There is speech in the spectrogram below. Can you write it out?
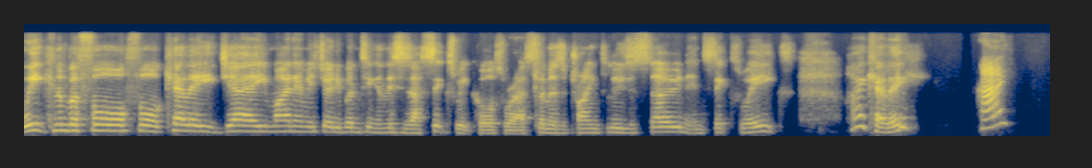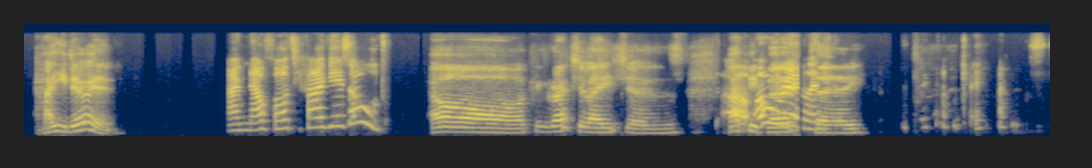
Week number four for Kelly J. My name is Jodie Bunting, and this is our six week course where our slimmers are trying to lose a stone in six weeks. Hi, Kelly. Hi. How you doing? I'm now 45 years old. Oh, congratulations. Happy oh, oh, birthday. Really? okay, thanks.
